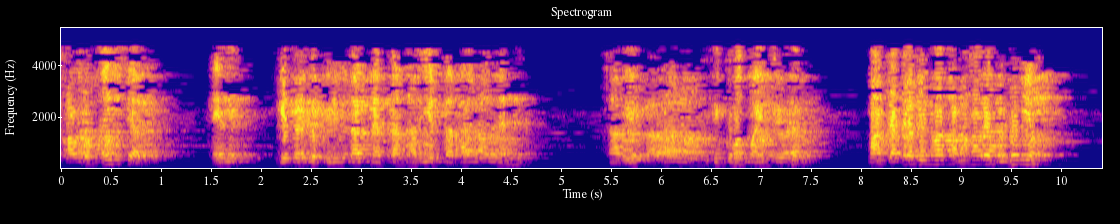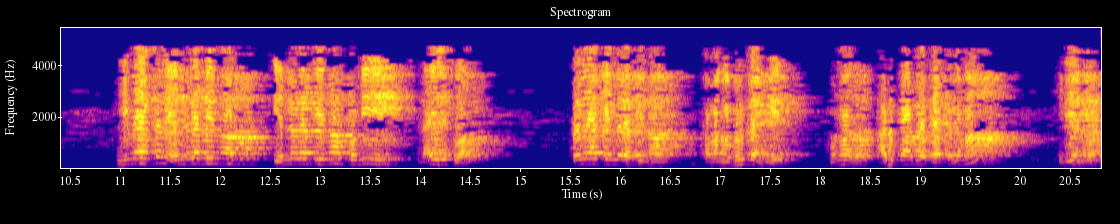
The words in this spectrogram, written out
කවර මෛත්‍රියද? නේද? ගෙදරක පිළිවෙලක් නැත්නම් හරියට තරහ යනවද නැද්ද? හරියට තරහ යනවා. ඉතින් කොහොමද මෛත්‍රිය වඩන්නේ? මම දැකලා තියෙනවා සමහර ගෘහණියෝ නිවැරදිව එල්ලලා තියෙනවා එල්ලලා තියෙනවා පොඩි ලයිස්තුවක්. පොලයක් එල්ලලා තියෙනවා තමන්ගේ මුල්තැන්ගේ මොනවද? අඩුපාඩුවක් දැකගම ලියනවා.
